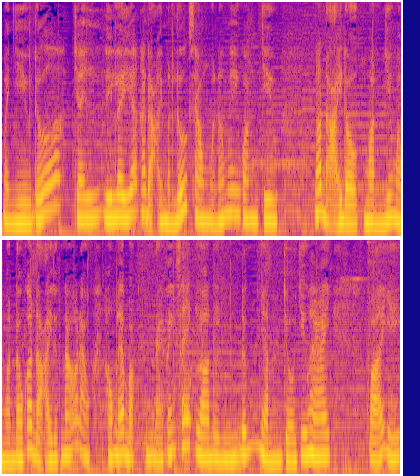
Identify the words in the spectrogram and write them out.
Mà nhiều đứa chơi Lily á, nó đợi mình lướt xong rồi nó mới quăng chiêu. Nó đợi được mình nhưng mà mình đâu có đợi được nó đâu. Không lẽ bật đại phán xét lên rồi đứng nhìn chừa chiêu hai? Bởi vậy,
